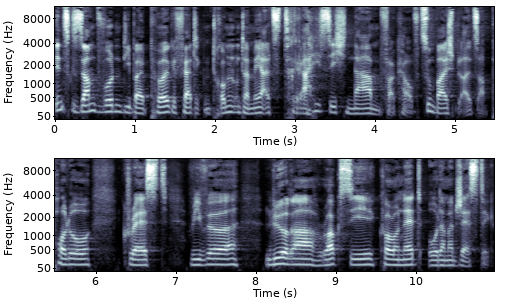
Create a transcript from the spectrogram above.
Insgesamt wurden die bei Pearl gefertigten Trommeln unter mehr als 30 Namen verkauft, zum Beispiel als Apollo, Crest, Rever, Lyra, Roxy, Coronet oder Majestic.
